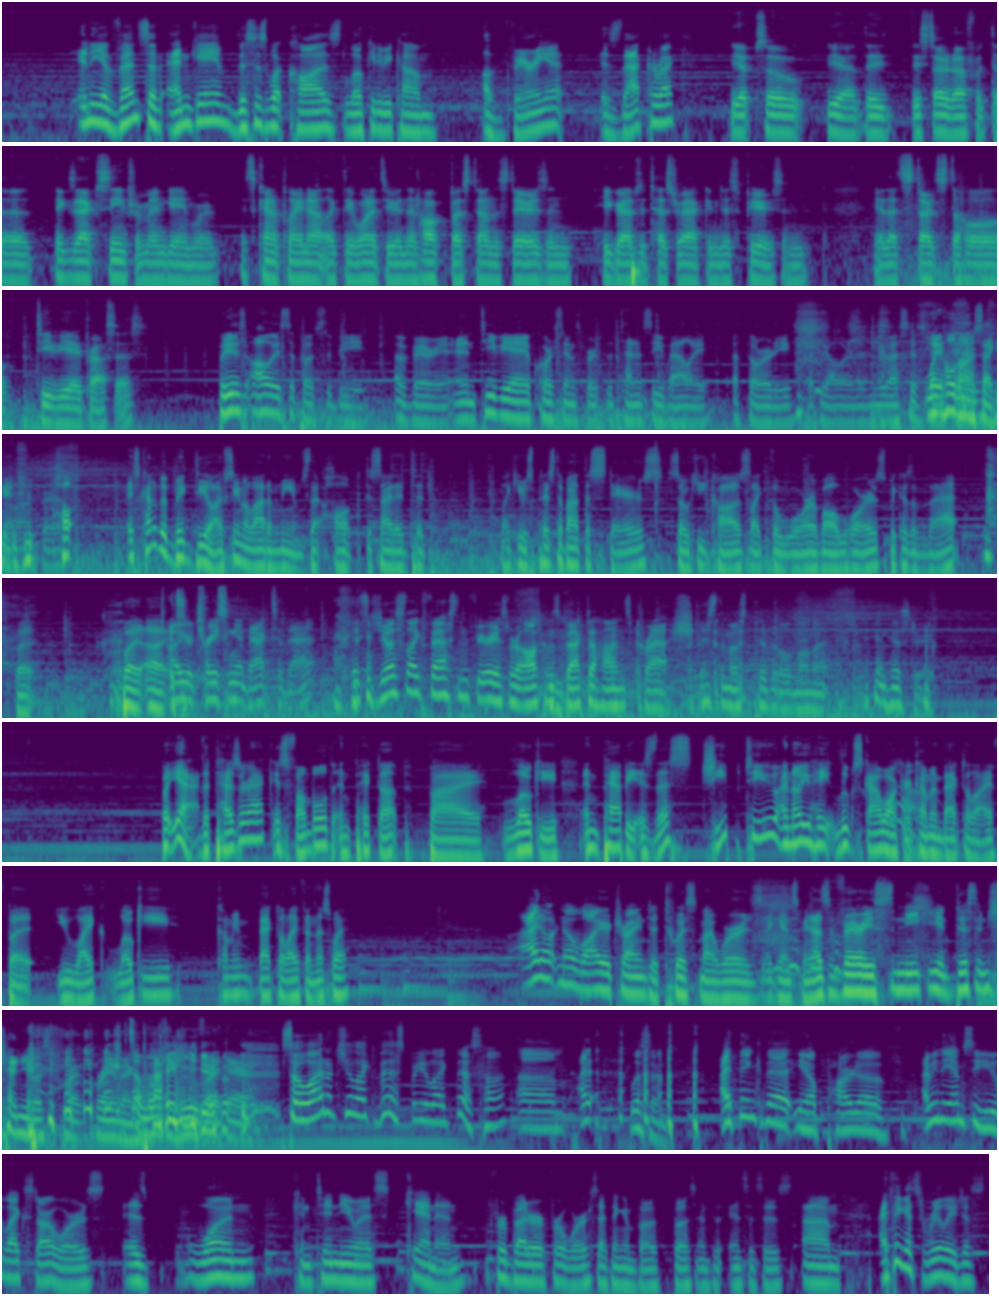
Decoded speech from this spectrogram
in the events of Endgame, this is what caused Loki to become a variant. Is that correct? Yep. So yeah, they they started off with the exact scene from Endgame where it's kind of playing out like they wanted to, and then Hulk busts down the stairs and he grabs a Tesseract and disappears, and yeah, that starts the whole TVA process. But he was always supposed to be a variant. And TVA, of course, stands for the Tennessee Valley Authority, as we all learned in U.S. history. Wait, hold on a second. Hulk, it's kind of a big deal. I've seen a lot of memes that Hulk decided to, like, he was pissed about the stairs, so he caused like the war of all wars because of that. But, but uh, Oh, you're tracing it back to that? It's just like Fast and Furious, where it all comes back to Han's crash. Is the most pivotal moment in history. But yeah, the Tesseract is fumbled and picked up by Loki. And Pappy, is this cheap to you? I know you hate Luke Skywalker No. coming back to life, but you like Loki coming back to life in this way? I don't know why you're trying to twist my words against me. That's very sneaky and disingenuous fr- framing. It's a Loki move you. right there. So why don't you like this, but you like this, huh? Um, I listen. I think that you know part of. I mean, the MCU, like Star Wars, is one continuous canon, for better or for worse. I think in both both in- instances. Um, I think it's really just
